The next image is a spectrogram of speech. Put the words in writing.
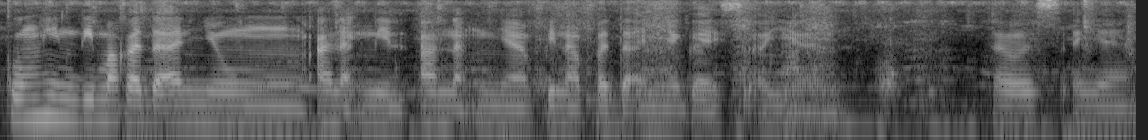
kung hindi makadaan yung anak ni anak niya pinapadaan niya guys. Ayan. Tapos ayan.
